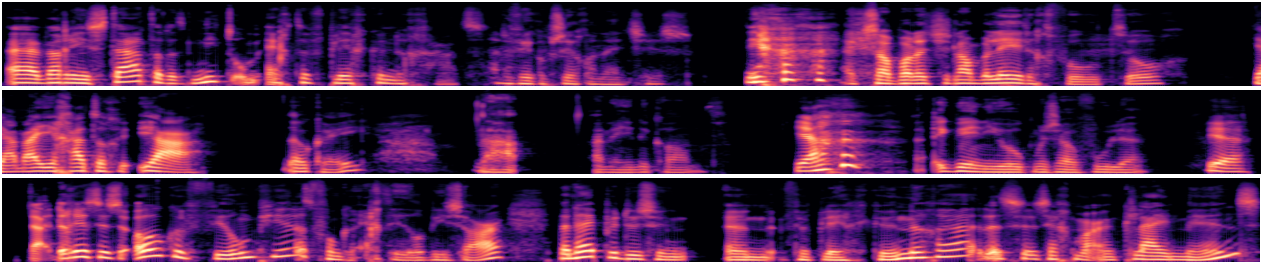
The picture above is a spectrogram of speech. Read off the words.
eh, waarin staat dat het niet om echte verpleegkundigen gaat. Dat vind ik op zich wel netjes. Ja, Ik snap wel dat je dan beledigd voelt, toch? ja maar je gaat toch, ja, oké. Nou, aan de ene kant. Ja, Ik weet niet hoe ik me zou voelen. Ja. Nou, er is dus ook een filmpje, dat vond ik echt heel bizar. Dan heb je dus een, een verpleegkundige, dat is zeg maar een klein mens.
